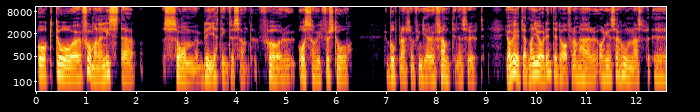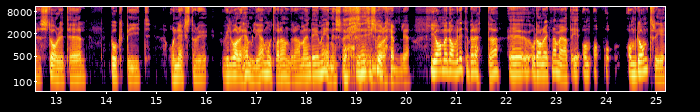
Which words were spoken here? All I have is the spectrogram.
Och då får man en lista som blir jätteintressant för oss som vill förstå hur bokbranschen fungerar och hur framtiden ser ut. Jag vet ju att man gör det inte idag för de här organisationerna, eh, Storytel, Bookbeat och Nextory vill vara hemliga mot varandra men det är meningslöst i vill vara hemliga. Ja, men de vill inte berätta. Eh, och de räknar med att om, om, de tre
